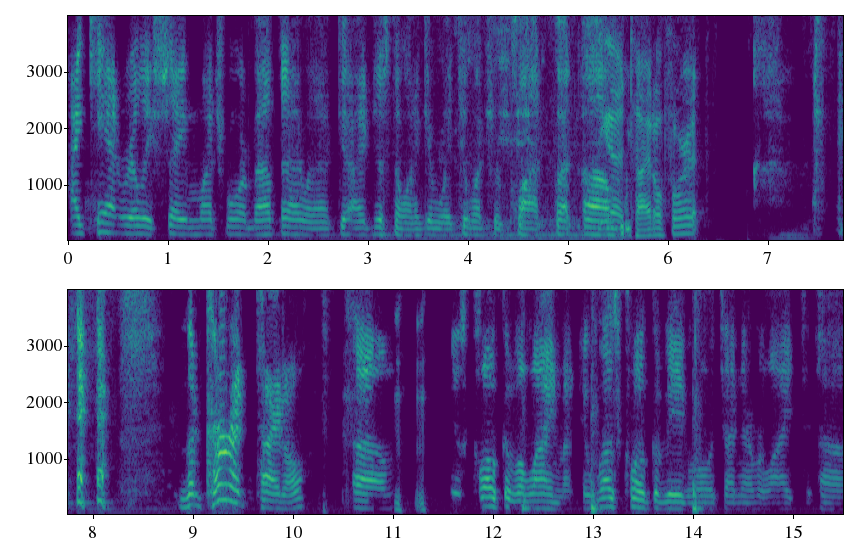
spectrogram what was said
I can't really say much more about that without. I just don't want to give away too much of the plot, but You um, got a title for it? the current title um, is Cloak of Alignment. It was Cloak of Evil, which I never liked. Uh,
